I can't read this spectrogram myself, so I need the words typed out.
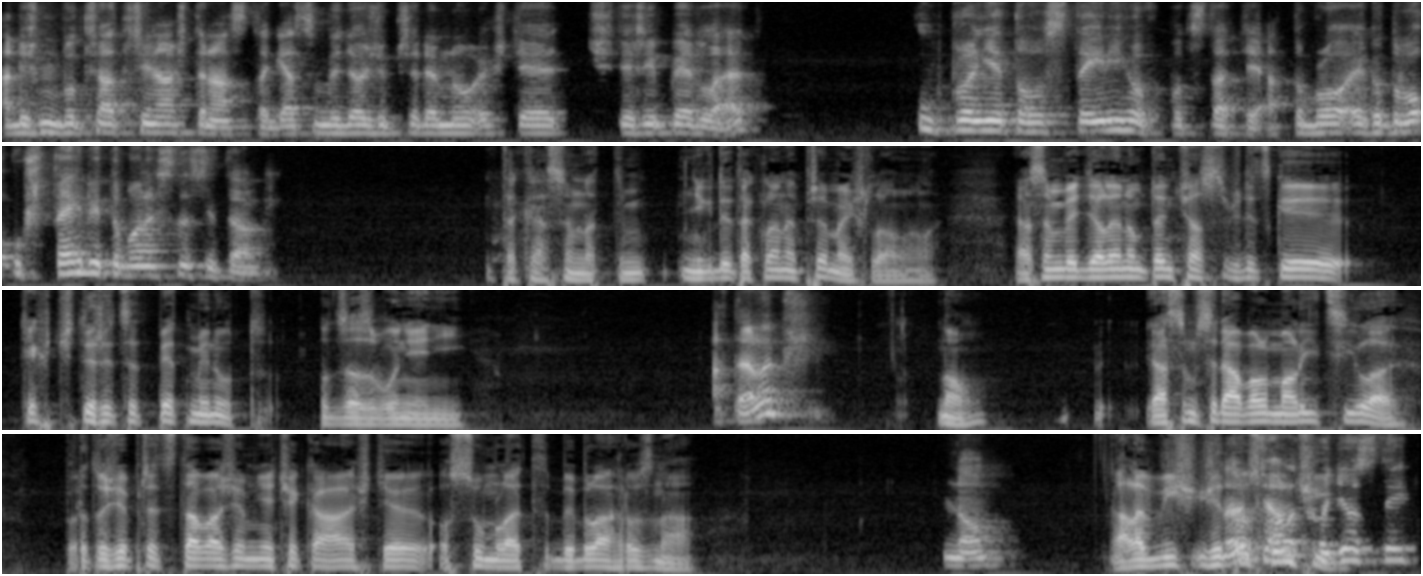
A když mi bylo třeba 13, 14, tak já jsem věděl, že přede mnou ještě 4-5 let úplně toho stejného v podstatě. A to bylo, jako to bylo už tehdy, to bylo nesnesitelné. Tak já jsem nad tím nikdy takhle nepřemýšlel. Ale já jsem věděl jenom ten čas vždycky těch 45 minut od zazvonění. A to je lepší. No, já jsem si dával malý cíle, protože představa, že mě čeká ještě 8 let, by byla hrozná. No. Ale víš, že no, to skončí. Chodil jsi,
